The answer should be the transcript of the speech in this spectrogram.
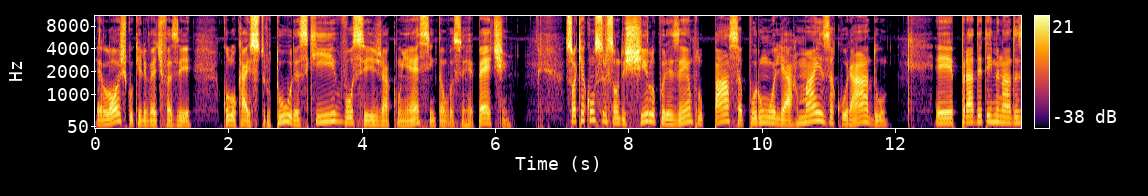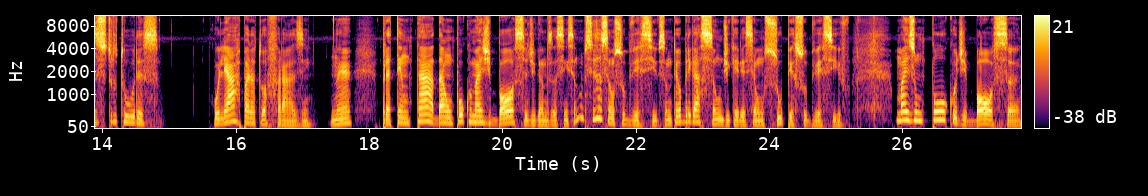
É lógico que ele vai te fazer colocar estruturas que você já conhece, então você repete. Só que a construção do estilo, por exemplo, passa por um olhar mais acurado é, para determinadas estruturas. Olhar para a tua frase, né? Para tentar dar um pouco mais de bossa, digamos assim. Você não precisa ser um subversivo, você não tem obrigação de querer ser um super subversivo. Mas um pouco de bossa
